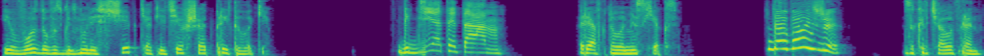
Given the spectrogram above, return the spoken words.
и в воздух взметнулись щепки, отлетевшие от притолоки. «Где ты там?» — рявкнула мисс Хекс. «Давай же!» — закричала Френ.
